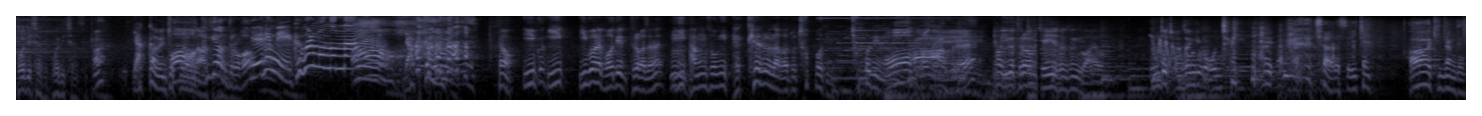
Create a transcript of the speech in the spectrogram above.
버디 찬스, 버디 찬스. 어? 약간 왼쪽 나왔어. 크게 안 들어가? 예림이 그걸 못 넣나? 약간. 형, 이, 이, 이번에 버디 들어가잖아요? 이 방송이 100회를 나가도 첫 버디. 첫 버디네. 오 그러네. 아, 그래? 형, 이거 들어가면 제2의 전성기 와요. 이제 전성기가 온 적이. 자, 알았어. 2000. 아, 긴장되네.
